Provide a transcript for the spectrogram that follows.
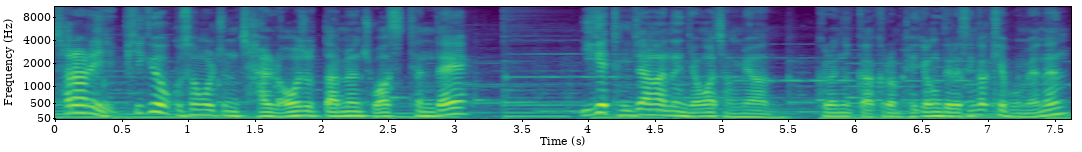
차라리 피규어 구성을 좀 잘 넣어줬다면 좋았을 텐데 이게 등장하는 영화 장면 그러니까 그런 배경들을 생각해 보면은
